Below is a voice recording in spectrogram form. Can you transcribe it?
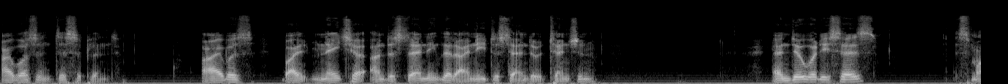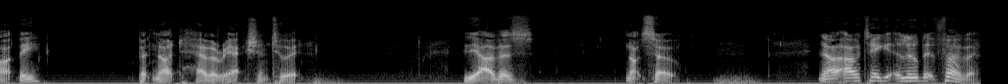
I wasn't disciplined. I was by nature understanding that I need to stand to attention and do what he says smartly, but not have a reaction to it. The others, not so. Now I'll take it a little bit further.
